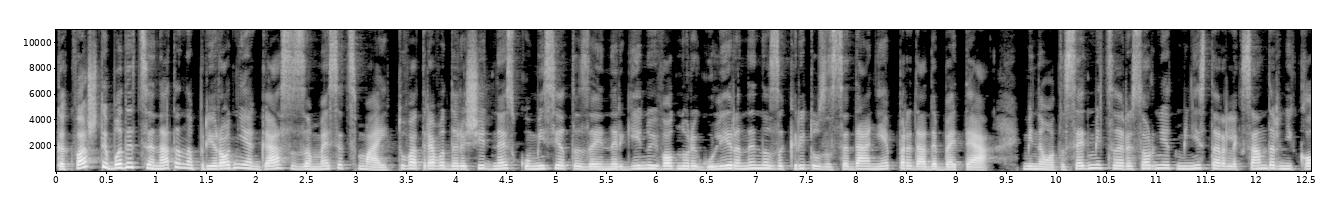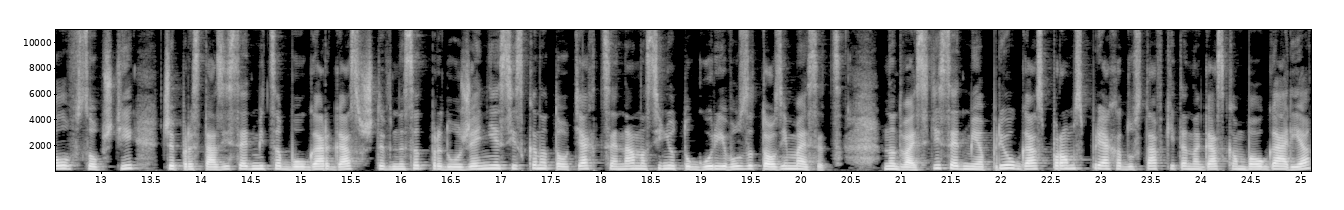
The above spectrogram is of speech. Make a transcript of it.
Каква ще бъде цената на природния газ за месец май? Това трябва да реши днес Комисията за енергийно и водно регулиране на закрито заседание, предаде БТА. Миналата седмица ресорният министр Александър Николов съобщи, че през тази седмица Булгар Газ ще внесат предложение с исканата от тях цена на синьото гориво за този месец. На 27 април Газпром спряха доставките на газ към България,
